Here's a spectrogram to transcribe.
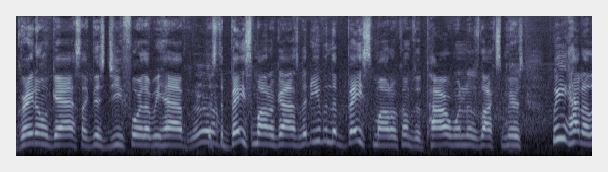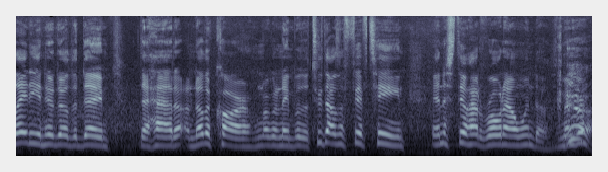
Great on gas, like this G4 that we have. Yeah. It's the base model, guys, but even the base model comes with power windows, locks, and mirrors. We had a lady in here the other day that had another car, I'm not gonna name it, it a 2015, and it still had roll down windows. Remember?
